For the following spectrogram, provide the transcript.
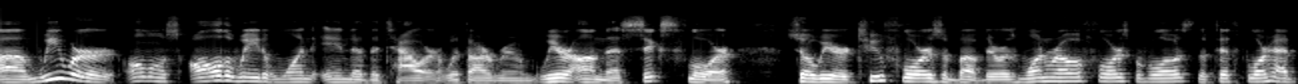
um, we were almost all the way to one end of the tower with our room. We were on the sixth floor, so we were two floors above. There was one row of floors below us. The fifth floor had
